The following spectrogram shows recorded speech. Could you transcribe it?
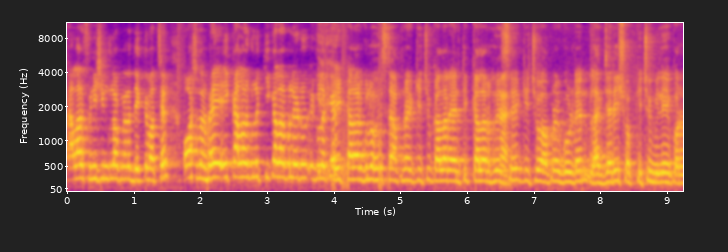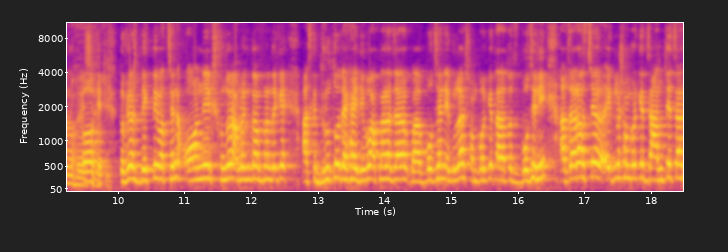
কালার ফিনিশিংগুলো আপনারা দেখতে পাচ্ছেন। অসাধারণ। ভাই এই কালারগুলো কি কালার বলে এটু- এগুলোকে? এই কালারগুলো হচ্ছে আপনার কিছু কালার অ্যান্টিক কালার হয়েছে হ্যাঁ। কিছু আপনার গোল্ডেন লাক্সারি সবকিছু মিলিয়ে করানো হয়েছে ওকে তো ভিউয়ার্স দেখতে পাচ্ছেন অনেক সুন্দর। আমরা কিন্তু আপনাদেরকে আজকে দ্রুত দেখাই দিব। আপনারা যারা বোঝেন এগুলা সম্পর্কে তারা তো বোঝেনি। আর যারা হচ্ছে এগুলো সম্পর্কে জানতে চান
